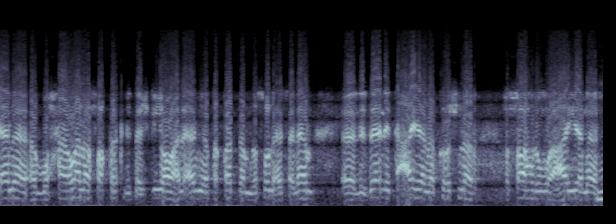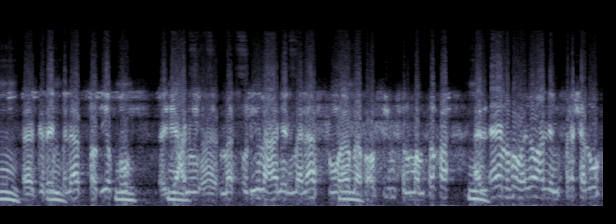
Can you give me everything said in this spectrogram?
كان محاولة فقط لتشجيعه على أن يتقدم لصلح سلام لذلك عين كوشنر صهره وعين جرينبلات صديقه يعني مسؤولين عن الملف ومبعوثين في المنطقة. الآن هو يعلن فشله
